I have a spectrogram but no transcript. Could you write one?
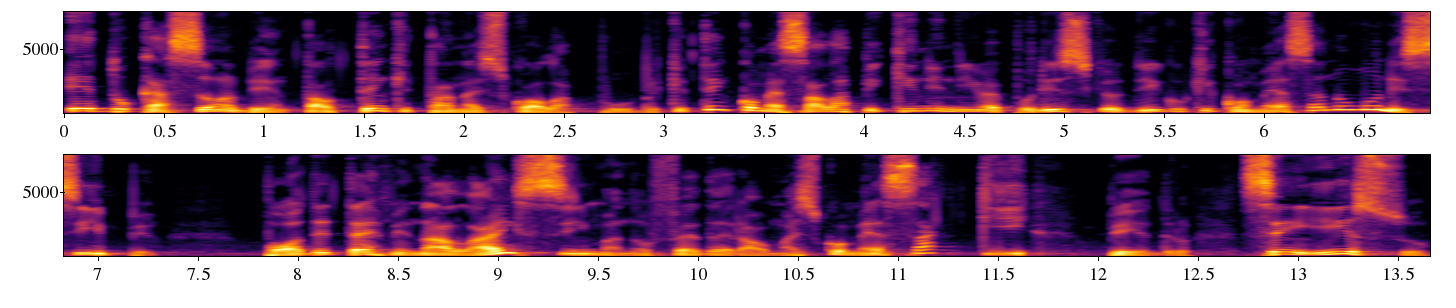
Educação ambiental tem que estar na escola pública e tem que começar lá pequenininho. É por isso que eu digo que começa no município. Pode terminar lá em cima, no federal, mas começa aqui, Pedro. Sem isso,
